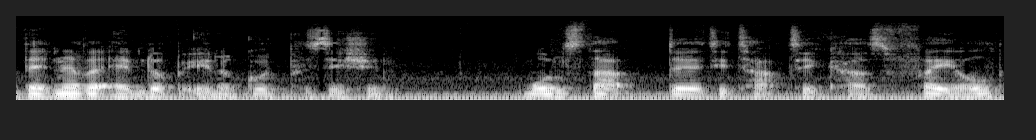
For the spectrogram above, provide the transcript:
they never end up in a good position. Once that dirty tactic has failed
